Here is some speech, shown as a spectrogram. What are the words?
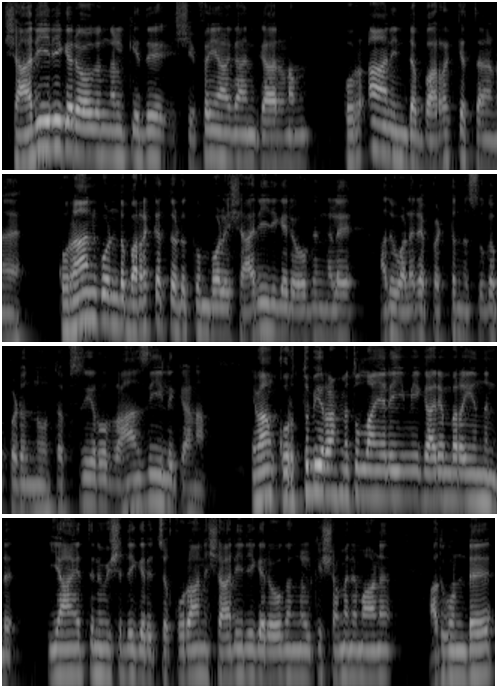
ശാരീരിക രോഗങ്ങൾക്ക് ഇത് ഷിഫയാകാൻ കാരണം ഖുർആാനിന്റെ ബറക്കത്താണ്. ഖുർആൻ കൊണ്ട് ബറക്കത്തെടുക്കുമ്പോൾ ശാരീരിക രോഗങ്ങൾ അത് വളരെ പെട്ടെന്ന് സുഖപ്പെടുന്നു. തഫ്സീറു റാസിയിൽ കാണാം. ഇമാം ഖുർത്തുബി റഹ്മത്തുള്ള അലയും ഈ കാര്യം പറയുന്നുണ്ട്. ഈ ആയത്തിന് വിശദീകരിച്ച് ഖുറാൻ ശാരീരിക രോഗങ്ങൾക്ക് ശമനമാണ്. അതുകൊണ്ട്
